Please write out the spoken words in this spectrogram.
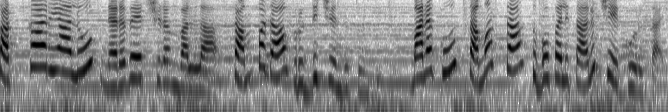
సత్కార్యాలు నెరవేర్చడం వల్ల సంపద వృద్ధి చెందుతుంది. మనకు సమస్త శుభ ఫలితాలు చేకూరుతాయి.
